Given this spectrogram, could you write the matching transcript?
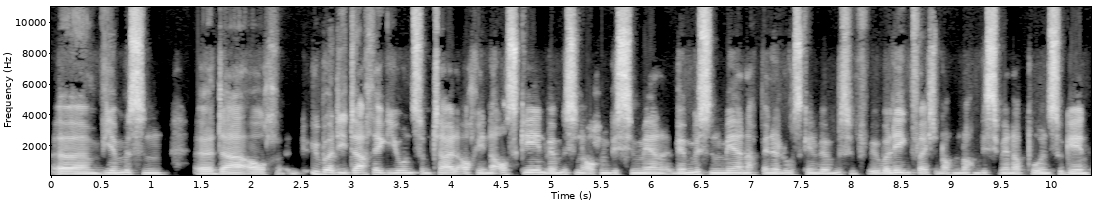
Äh, wir müssen äh, da auch über die Dachregion zum Teil auch hinausgehen. Wir müssen auch ein bisschen mehr, wir müssen mehr nach Benelux gehen. Wir müssen überlegen, vielleicht noch, noch ein bisschen mehr nach Polen zu gehen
